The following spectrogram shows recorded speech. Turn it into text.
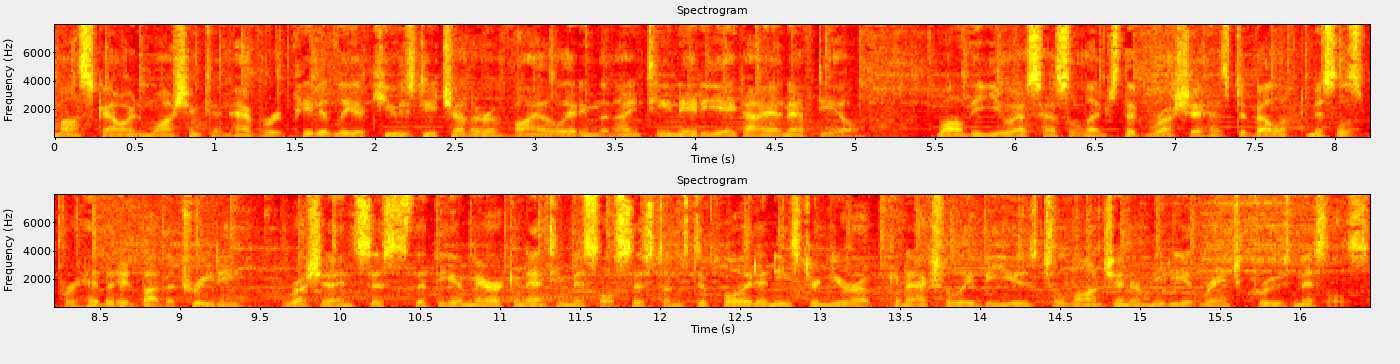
Moscow and Washington have repeatedly accused each other of violating the 1988 INF deal. While the US has alleged that Russia has developed missiles prohibited by the treaty, Russia insists that the American anti-missile systems deployed in Eastern Europe can actually be used to launch intermediate-range cruise missiles.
